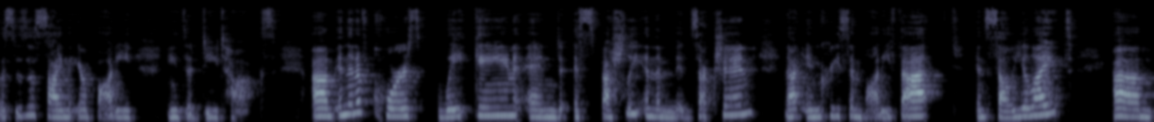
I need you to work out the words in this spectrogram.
this is a sign that your body needs a detox um, and then of course weight gain and especially in the midsection that increase in body fat and cellulite um,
